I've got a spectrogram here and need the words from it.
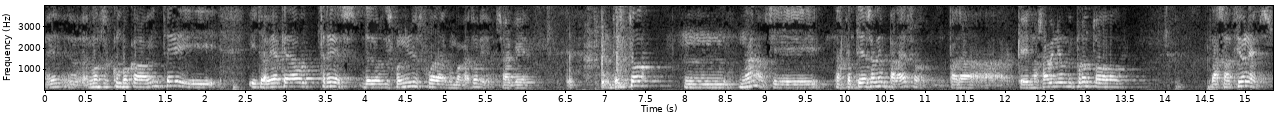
¿eh? Hemos convocado a 20 y, y, todavía han quedado 3 de los disponibles fuera de convocatoria. O sea que, ante esto, mmm, nada, si las plantillas salen para eso, para que nos ha venido muy pronto las sanciones,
